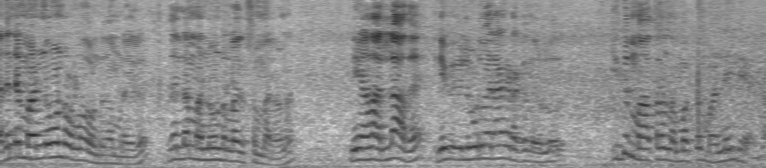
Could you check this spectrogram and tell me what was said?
അതിന്റെ മണ്ണ് കൊണ്ടുള്ളതുണ്ട് നമ്മുടെ കയ്യിൽ ഇതെല്ലാം മണ്ണുകൊണ്ടുള്ള കൃഷ്ണന്മാരാണ്. ഇനി അതല്ലാതെ ഇനി ഇതിലൂടെ വരാൻ കിടക്കുന്നേ ഉള്ളൂ. ഇത് മാത്രം നമുക്ക് മണ്ണിന്റെ അല്ല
